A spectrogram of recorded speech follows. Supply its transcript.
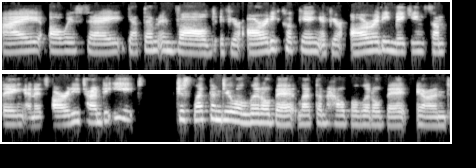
I always say get them involved. If you're already cooking, if you're already making something and it's already time to eat, just let them do a little bit, let them help a little bit, and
